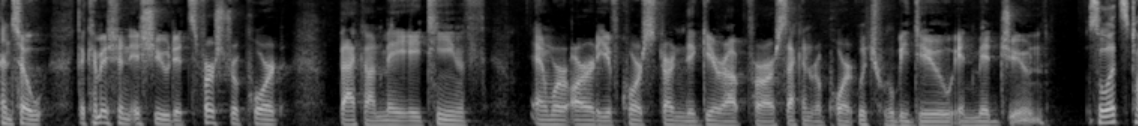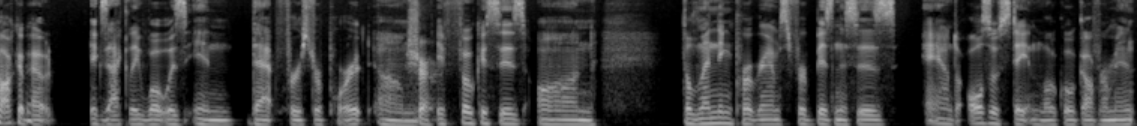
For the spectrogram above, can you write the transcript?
And so the commission issued its first report back on May 18th, and we're already, of course, starting to gear up for our second report, which will be due in mid-June. So let's talk about exactly what was in that first report. Um, sure. It focuses on the lending programs for businesses and also state and local government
